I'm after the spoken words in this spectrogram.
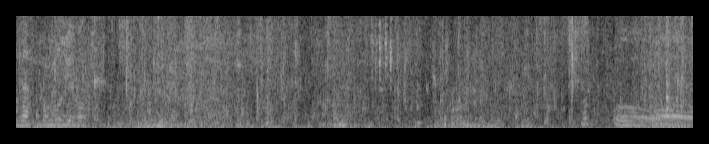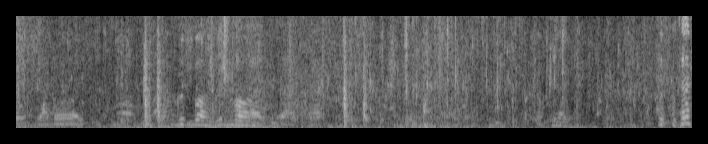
Güzel, tombul bir balık. Oo, Oo, yagoy. good boy, good boy. Güzel, güzel, güzel. Çok güzel. Fotoğraf.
